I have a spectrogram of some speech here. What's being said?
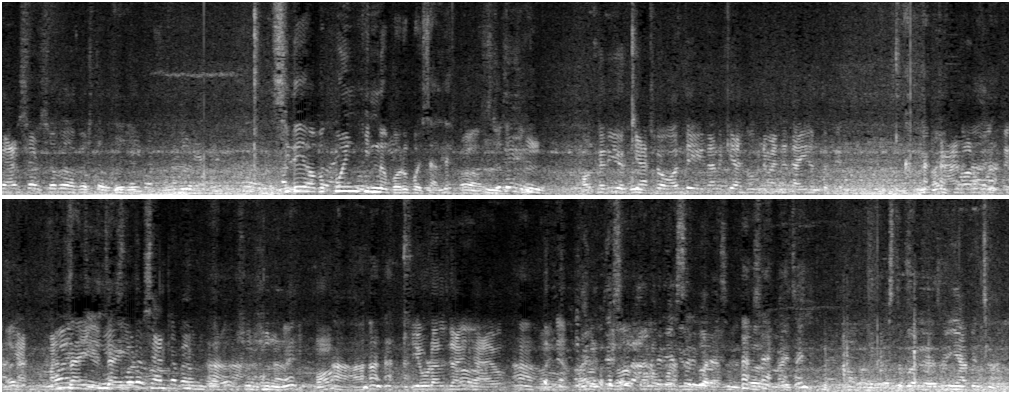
कार्ड सार्ड सबै अवस्था हुँदैन सिधै अब कोइन किन्न पऱ्यो पैसाले। फेरि यो भने एकजना क्यास बोक्ने मान्छे चाहियो नि त फेरि। कार्डबाट बोक्छ क्यास मान्छे चाहियो चाहियो साट्न पाउनु पऱ्यो सुरु सुरुमा एउटाले जाइ खायो होइन होइन, त्यसो भए हामीले यसरी गरेका छौँ त्यसलाई चाहिँ यस्तो गरिरहेको छौँ यहाँ पनि छ हामी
